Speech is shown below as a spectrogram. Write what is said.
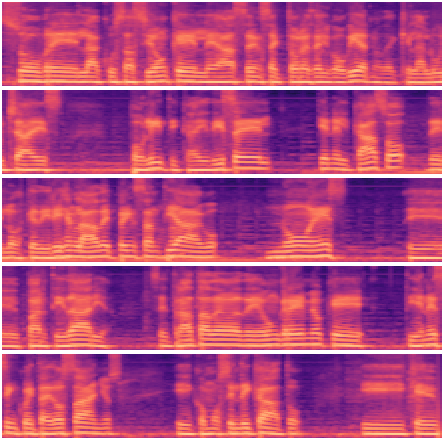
sobre la acusación que le hacen sectores del gobierno de que la lucha es política y dice él que en el caso de los que dirigen la ADP en Santiago no es eh, partidaria. Se trata de, de un gremio que tiene 52 años y como sindicato y que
